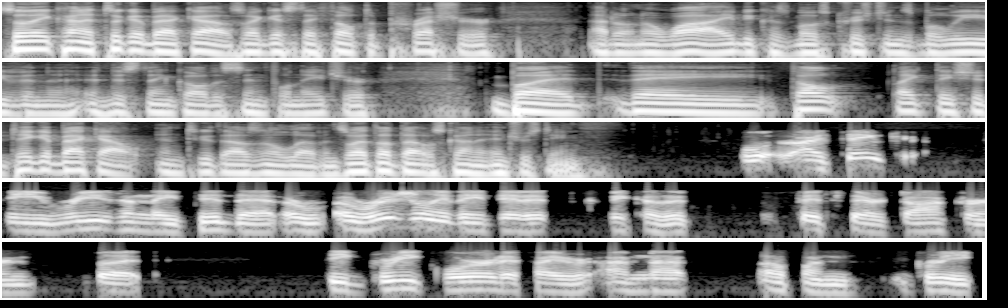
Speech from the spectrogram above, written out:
So they kind of took it back out. So I guess they felt the pressure. I don't know why, because most Christians believe in, in this thing called a sinful nature, but they felt like they should take it back out in 2011. So I thought that was kind of interesting. Well, I think the reason they did that originally they did it because it fits their doctrine, but the Greek word, if I I'm not up on Greek,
